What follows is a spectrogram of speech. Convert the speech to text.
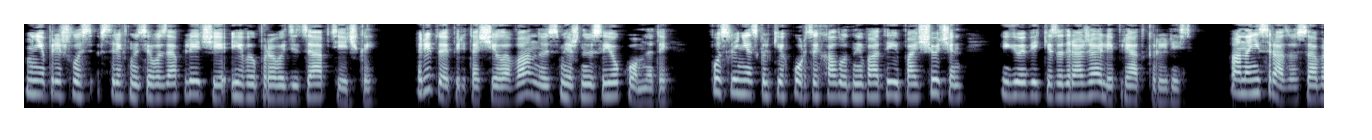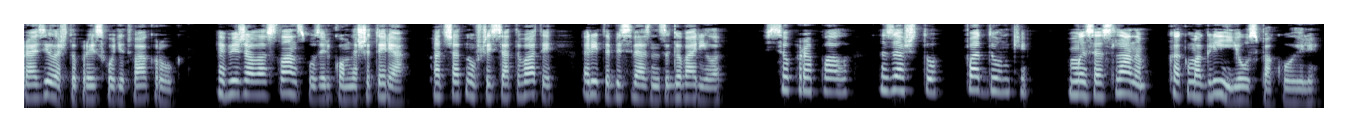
Мне пришлось встряхнуть его за плечи и выпроводить за аптечкой. Риту я перетащила в ванную, смежную с ее комнатой. После нескольких порций холодной воды и пощечин ее веки задрожали и приоткрылись. Она не сразу сообразила, что происходит вокруг. Бежал Аслан с пузырьком на шатыря. Отшатнувшись от ваты, Рита бессвязно заговорила. «Все пропало. За что? Подонки!» Мы с Асланом, как могли, ее успокоили.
